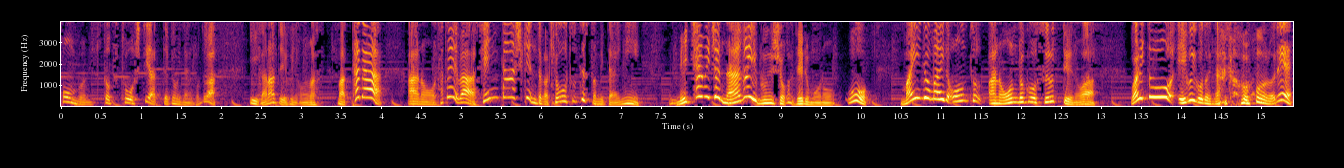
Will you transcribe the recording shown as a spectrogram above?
本文一つ通してやっていくみたいなことがいいかなというふうに思います。まあ、ただ、あの、例えば、センター試験とか共通テストみたいに、めちゃめちゃ長い文章が出るものを、毎度毎度音あの音読をするっていうのは、割とエグいことになると思うので、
